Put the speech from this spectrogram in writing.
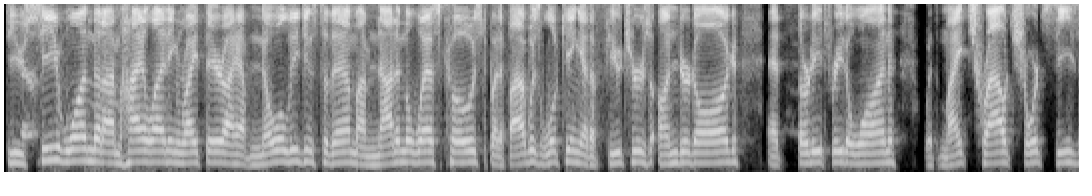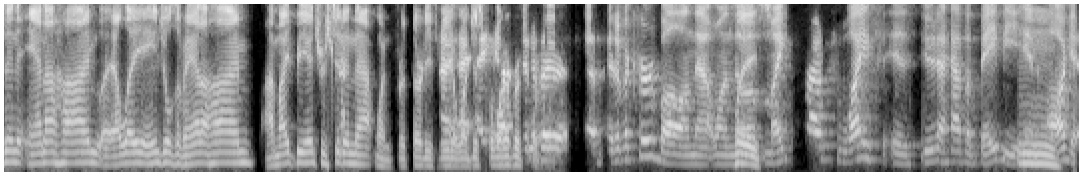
Do you see one that I'm highlighting right there? I have no allegiance to them. I'm not in the West Coast, but if I was looking at a futures underdog at 33 to one with Mike Trout, short season, Anaheim, LA Angels of Anaheim, I might be interested in that one for 33 to one, just for whatever it's worth. A, a bit of a curveball on that one, Please. though. Mike Trout's wife is due to have a baby in mm. August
